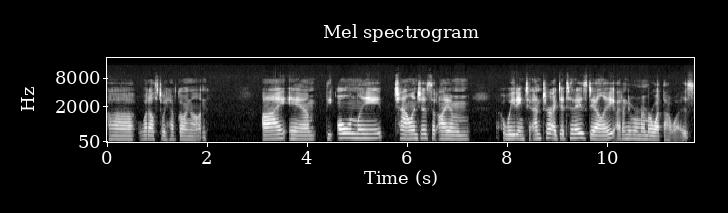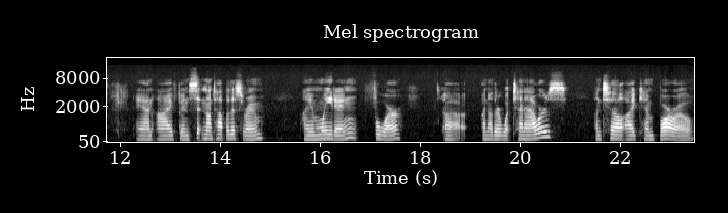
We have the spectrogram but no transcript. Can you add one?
Uh, what else do we have going on? I am the only challenges that I am waiting to enter. I did today's daily. I don't even remember what that was. And I've been sitting on top of this room. I am waiting for uh, another, what, 10 hours until I can borrow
